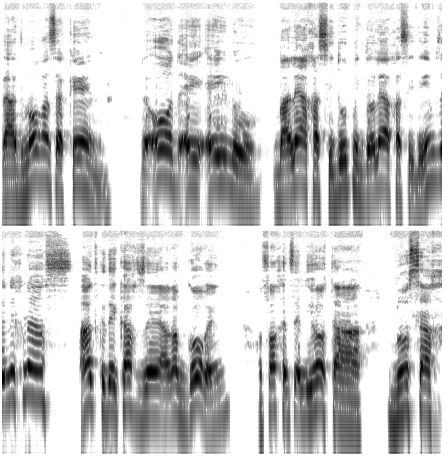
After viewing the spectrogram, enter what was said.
והאדמו"ר הזקן, ועוד אי אילו בעלי החסידות מגדולי החסידים, זה נכנס. עד כדי כך זה הרב גורן, הפך את זה להיות הנוסח,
